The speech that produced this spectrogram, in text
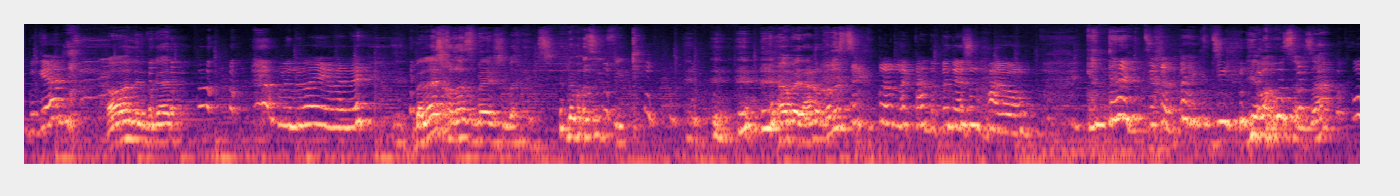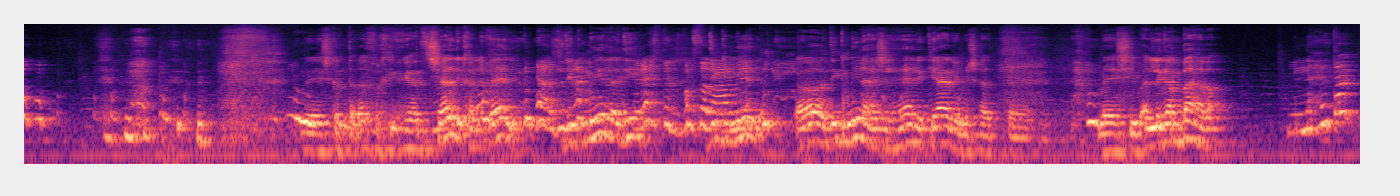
بجد؟ آه اللي بجد. من رأيي بلاش بلاش خلاص ماشي بلاش. أنا بثق فيك. أبعد عنه خالص. اختار لك واحدة تانية عشان حرام. كلتها كتير خدتها كتير يبقى بصل صح؟ ماشي كتر ألف خير. هتتشالي خلي بالك دي جميلة دي. ريحة البصل دي جميلة. آه دي جميلة هشيلها لك يعني مش هت ماشي يبقى اللي جنبها بقى. من ناحيتك؟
